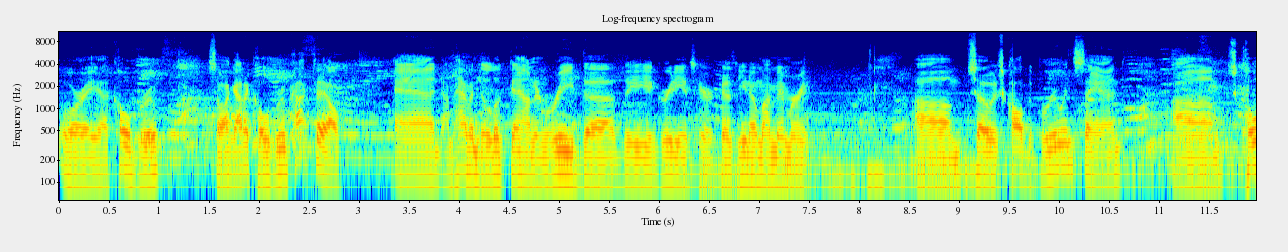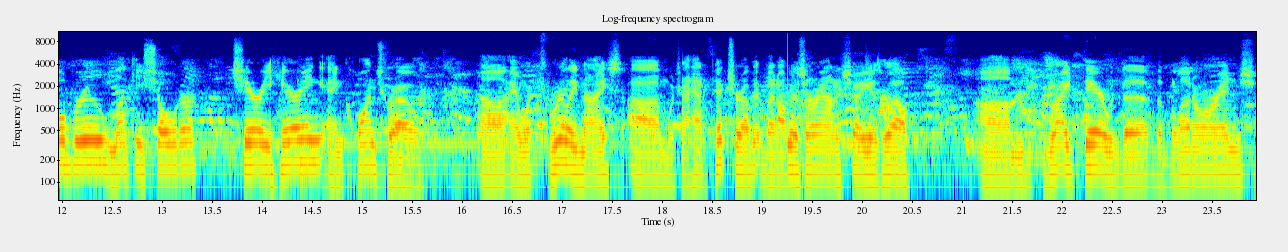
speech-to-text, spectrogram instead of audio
or a, uh cold brew. So, I got a cold brew cocktail. And I'm having to look down and read the, the ingredients here because you know my memory. Um, so it's called the Brew and Sand. Um, it's cold brew, monkey shoulder, Cherry Heering, and Cointreau. Uh, and what's really nice, um, which I had a picture of it, but I'll turn this around and show you as well. Um, right there with the, the blood orange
